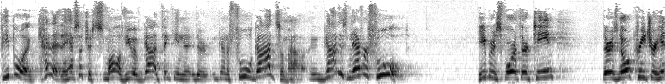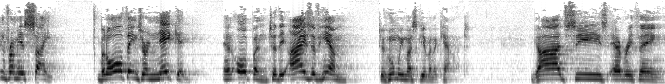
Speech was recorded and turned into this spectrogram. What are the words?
People are kind of, they have such a small view of God, thinking they're going to fool God somehow. God is never fooled. Hebrews 4.13, there is no creature hidden from his sight, but all things are naked and open to the eyes of him to whom we must give an account. God sees everything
